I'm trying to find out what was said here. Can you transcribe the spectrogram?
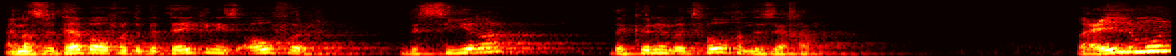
En als we het hebben over de betekenis over de sira, dan kunnen we het volgende zeggen. علم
